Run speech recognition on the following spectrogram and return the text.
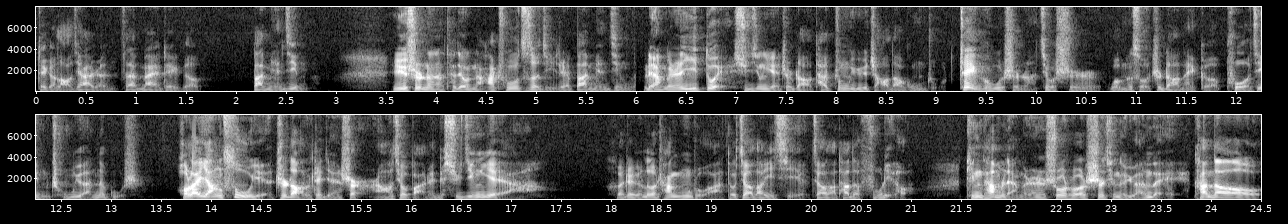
这个老家人在卖这个半面镜。于是呢，他就拿出自己这半面镜子，两个人一对，徐敬业知道他终于找到公主。这个故事呢，就是我们所知道那个破镜重圆的故事。后来杨素也知道了这件事儿，然后就把这个徐敬业啊和这个乐昌公主啊都叫到一起，叫到他的府里头，听他们两个人说说事情的原委。看到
